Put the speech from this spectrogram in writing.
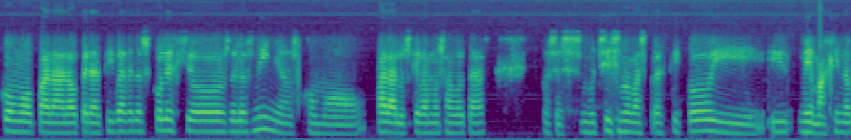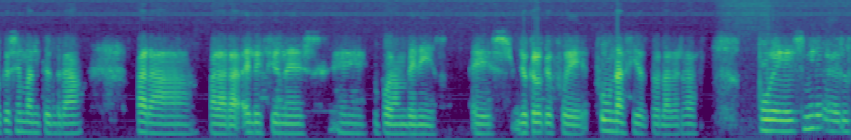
como para la operativa de los colegios de los niños, como para los que vamos a votar, pues es muchísimo más práctico y, me imagino que se mantendrá para, elecciones eh, que puedan venir es, yo creo que fue, fue un acierto, la verdad. Pues mira, el,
